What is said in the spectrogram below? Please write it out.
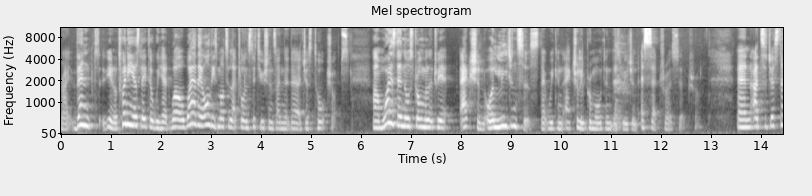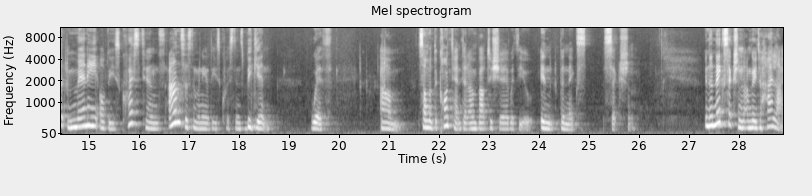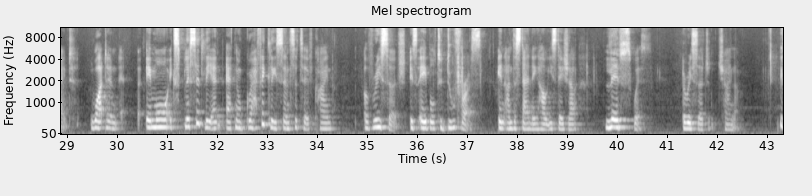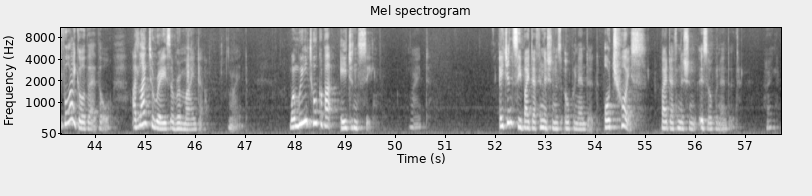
right? Then, you know, 20 years later, we had, well, why are there all these multilateral institutions and they're just talk shops? Um, why is there no strong military action or allegiances that we can actually promote in this region, etc., etc.? And I'd suggest that many of these questions, answers to many of these questions, begin with um, some of the content that I'm about to share with you in the next section. In the next section, I'm going to highlight what an, a more explicitly and ethnographically sensitive kind of research is able to do for us in understanding how East Asia lives with a resurgent China. Before I go there, though, I'd like to raise a reminder, right? When we talk about agency, right? Agency by definition is open-ended, or choice by definition is open-ended, right?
